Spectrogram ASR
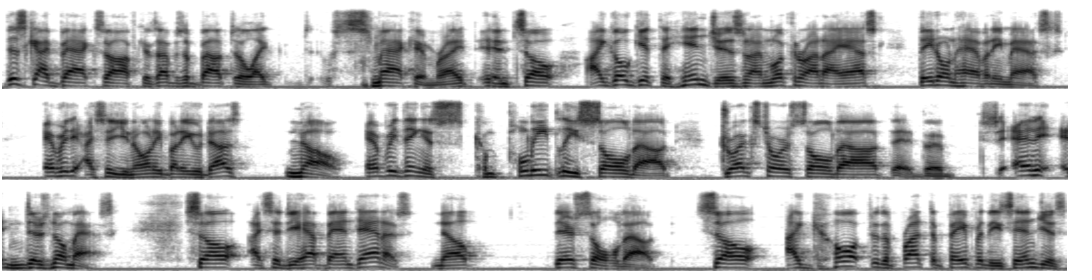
this guy backs off because I was about to like smack him, right? And so I go get the hinges and I'm looking around. I ask, they don't have any masks. Everything. I say, you know anybody who does? No. Everything is completely sold out. Drugstores sold out. The, the and, and there's no mask. So I said, do you have bandanas? Nope. They're sold out. So I go up to the front to pay for these hinges,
